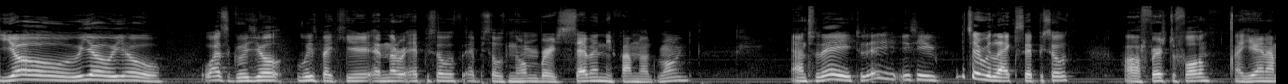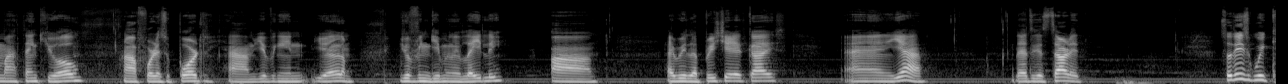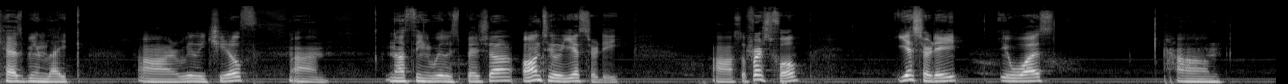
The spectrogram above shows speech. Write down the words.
Yo, yo, yo. What's good, yo? Luis back here. Another episode, episode number seven, if I'm not wrong. And today, today is a it's a relaxed episode. Uh, first of all, again, I'ma thank you all uh, for the support um, you've been yeah, you've been giving me lately. Uh, I really appreciate it, guys. And yeah, let's get started. So this week has been like uh, really chill. Um, nothing really special until yesterday. Uh, so first of all, yesterday it was um,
